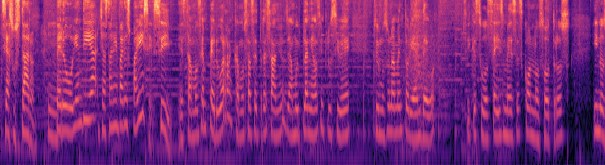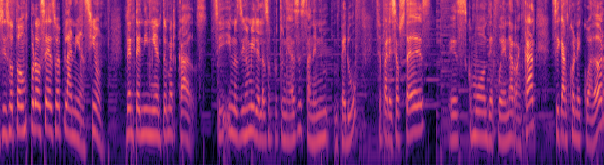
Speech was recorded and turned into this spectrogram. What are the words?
Se asustaron. Mm. Pero hoy en día ya están en varios países. Sí, estamos en Perú, arrancamos hace tres años, ya muy planeados. Inclusive tuvimos una mentoría en Endeavor, sí que estuvo seis meses con nosotros y nos hizo todo un proceso de planeación, de entendimiento de mercados. ¿sí? Y nos dijo, mire, las oportunidades están en Perú, se parece a ustedes, es como donde pueden arrancar, sigan con Ecuador,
